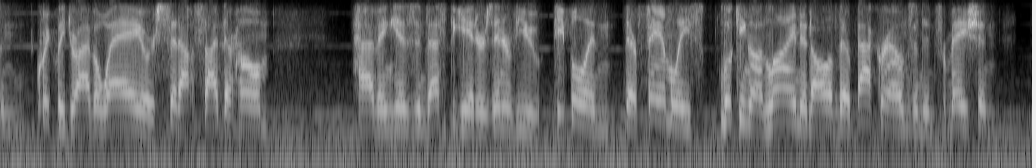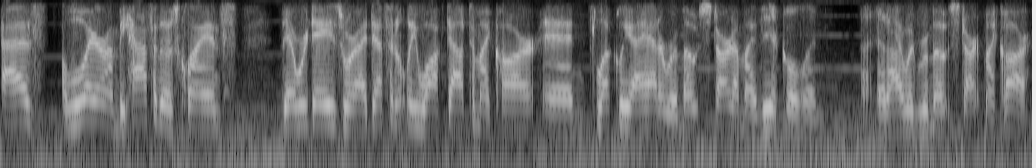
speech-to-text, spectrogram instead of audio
and quickly drive away or sit outside their home, having his investigators interview people and their families, looking online at all of their backgrounds and information. As a lawyer on behalf of those clients, there were days where I definitely walked out to my car, and luckily I had a remote start on my vehicle, and and I would remote start my car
